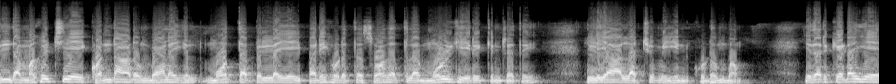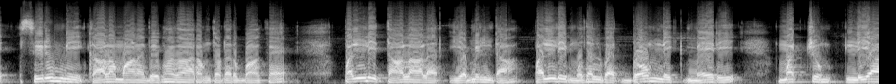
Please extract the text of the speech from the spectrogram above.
இந்த மகிழ்ச்சியை கொண்டாடும் வேளையில் மூத்த பிள்ளையை பறிகொடுத்த சோகத்தில் மூழ்கி இருக்கின்றது லியா லட்சுமியின் குடும்பம். இதற்கிடையே சிறுமி காலமான விவகாரம் தொடர்பாக பள்ளி தாளாளர் எமில்டா பள்ளி முதல்வர் டோம்னிக் மேரி மற்றும் லியா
